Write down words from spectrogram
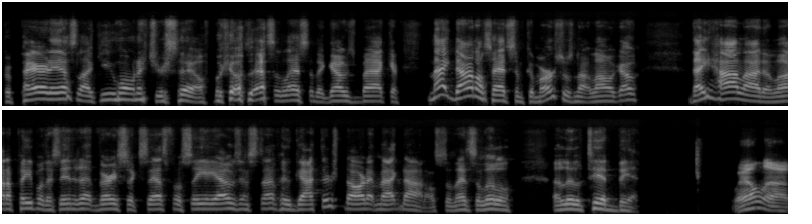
prepare this like you want it yourself, because that's a lesson that goes back. And McDonald's had some commercials not long ago. They highlight a lot of people that's ended up very successful CEOs and stuff who got their start at McDonald's. So that's a little a little tidbit. Well, uh,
